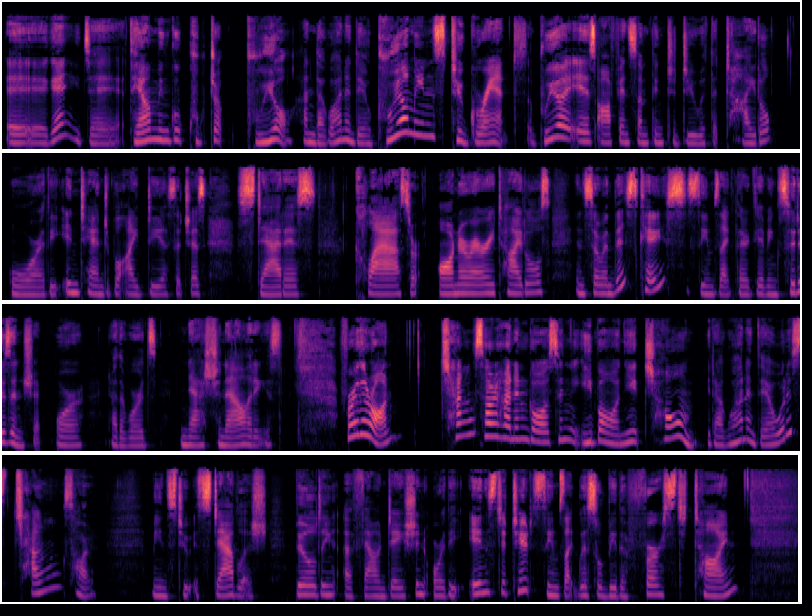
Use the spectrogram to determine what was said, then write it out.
에게 이제 대한민국 국적 부여한다고 하는데요. 부여 means to grant. So 부여 is often something to do with the title or the intangible idea such as status, class, or honorary titles. And so in this case, it seems like they're giving citizenship or in other words, nationalities. Further on, 창설하는 것은 이번이 처음이라고 하는데요. What is 창설? means to establish, building a foundation or the institute. Seems like this will be the first time.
